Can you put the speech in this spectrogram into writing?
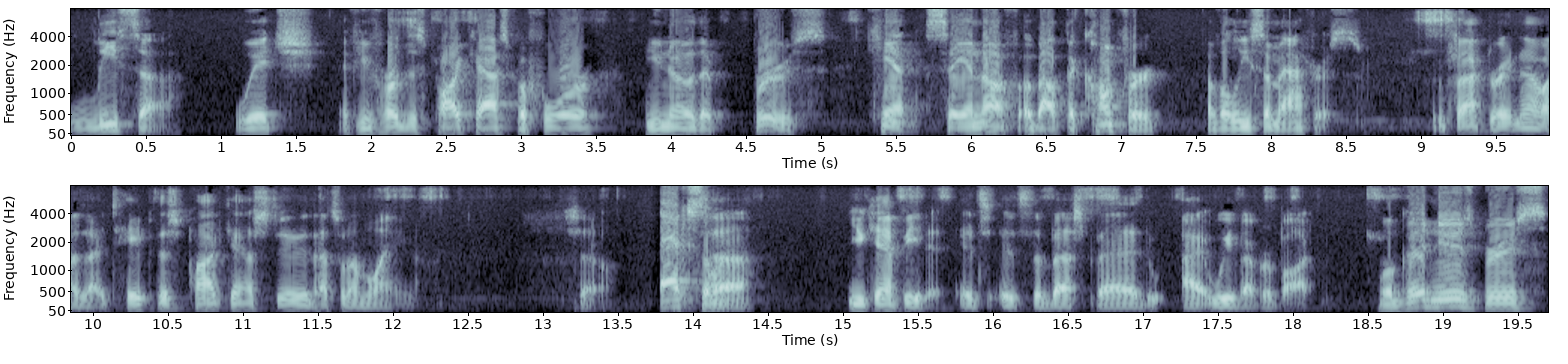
Leesa, which, if you've heard this podcast before, you know that Bruce can't say enough about the comfort of a Leesa mattress. In fact, right now, as I tape this podcast, dude, that's what I'm laying on. So excellent. Uh, you can't beat it. It's it's the best bed I, we've ever bought. Well, good news, Bruce.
